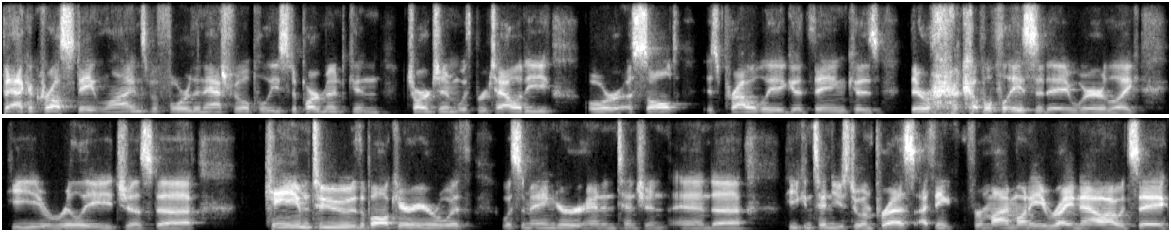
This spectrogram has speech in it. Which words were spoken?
back across state lines before the Nashville Police Department can charge him with brutality or assault is probably a good thing because there were a couple plays today where like he really just uh came to the ball carrier with with some anger and intention, and uh, he continues to impress. I think for my money right now, I would say,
